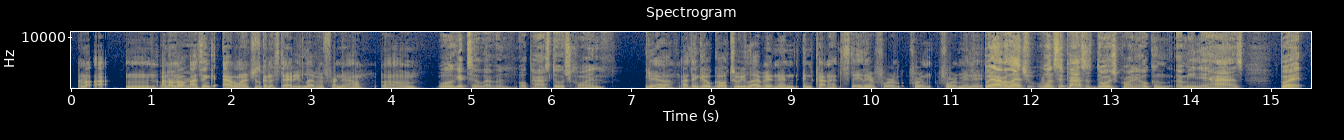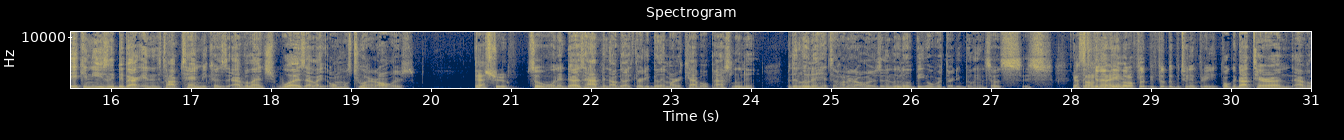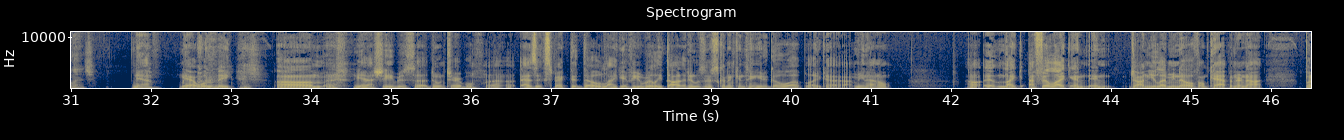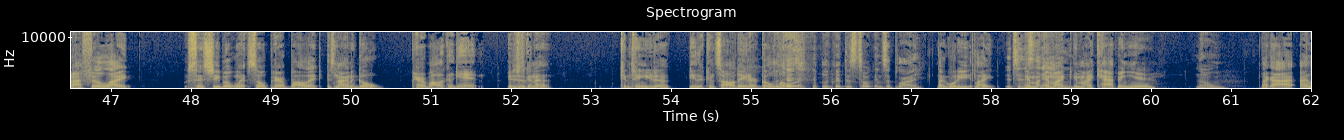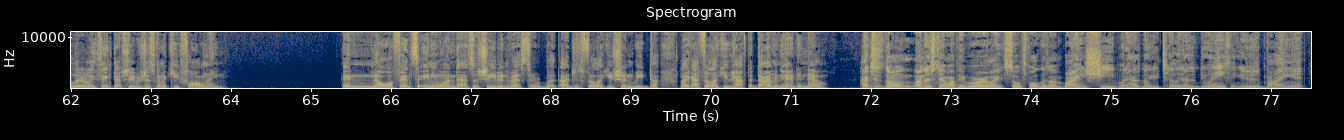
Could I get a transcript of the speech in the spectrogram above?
I don't. I, mm, I don't know. I think Avalanche is going to stay at eleven for now. Um, We'll get to eleven. We'll pass Dogecoin. yeah, I think it'll go to eleven and, and kind of stay there for for for a minute. But Avalanche, once it passes Dogecoin, it can. I mean, it has, but it can easily be back in the top ten because Avalanche was at like almost two hundred dollars. That's true. So when it does happen, that'll be like thirty billion market cap. It'll pass Luna, but then Luna hits hundred dollars, and then Luna will be over thirty billion. So it's it's That's it's I'm gonna be a little flippy flippy between the three: Polkadot, Terra, and Avalanche. Yeah, yeah, we'll see. Um, yeah, Shib is uh, doing terrible uh, as expected, though. Like, if you really thought that it was just going to continue to go up, like, uh, I mean, I don't, I don't, like, I feel like, and and John, you let me know if I'm capping or not, but I feel like since Shiba went so parabolic, it's not going to go parabolic again. It's just going to continue to either consolidate or go lower. Look at this token supply. like, what do you like? It's Am, I- am I am I capping here? No. Like I, I literally think that Shiba's just going to keep falling. And no offense to anyone that's a Shiba investor, but I just feel like you shouldn't be di- like I feel like you have to diamond hand it now. I just don't understand why people are like so focused on buying sheep when it has no utility, doesn't do anything. You're just buying it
